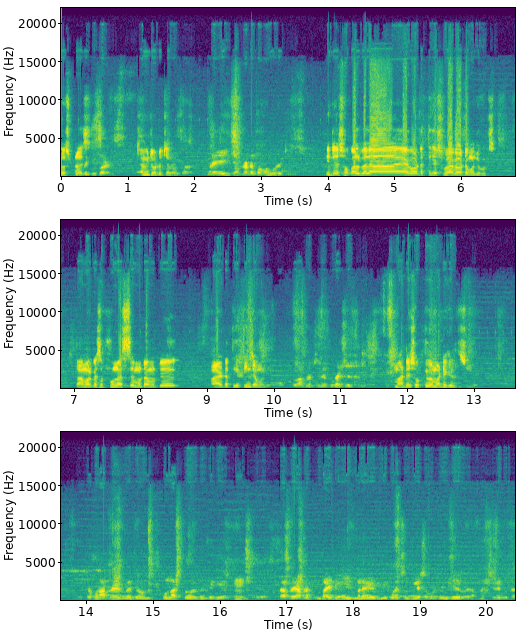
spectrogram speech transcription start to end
দশ প্লাস আমি টোটো চালাই। মানে এই ঘটনাটা কখন ঘটেছে? এটা সকালবেলা এগারোটার থেকে সোয়া এগারোটার মধ্যে ঘটছে। তো আমার কাছে ফোন আসছে মোটামুটি আড়াইটা থেকে তিনটার মধ্যে। তো আপনার ছেলে কোথায় ছিল মাঠে শক্তিগড় মাঠে খেলতেছিল। যখন ফোন আসতো থেকে তারপরে আপনার বাড়িতে কি মানে ইয়ে করেছেন জিজ্ঞাসা করেছেন যে আপনার ছেলে কোথায়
